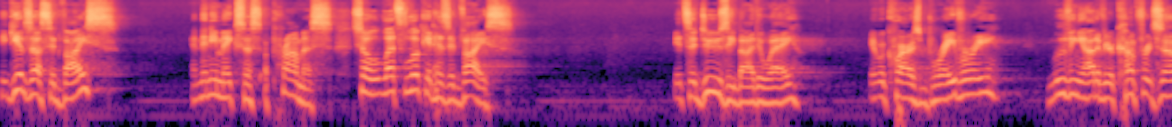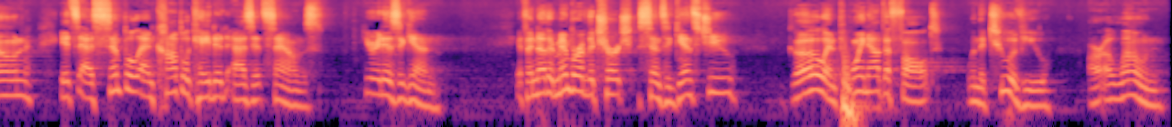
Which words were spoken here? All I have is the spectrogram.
He gives us advice and then he makes us a promise. So let's look at his advice. It's a doozy, by the way. It requires bravery, moving out of your comfort zone. It's as simple and complicated as it sounds. Here it is again. If another member of the church sins against you, go and point out the fault when the two of you are alone.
